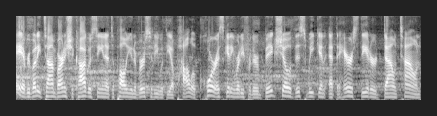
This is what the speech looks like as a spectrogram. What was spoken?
everybody, Tom Barnas, Chicago scene at DePaul University with the Apollo Chorus getting ready for their big show this weekend at the Harris Theater downtown.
